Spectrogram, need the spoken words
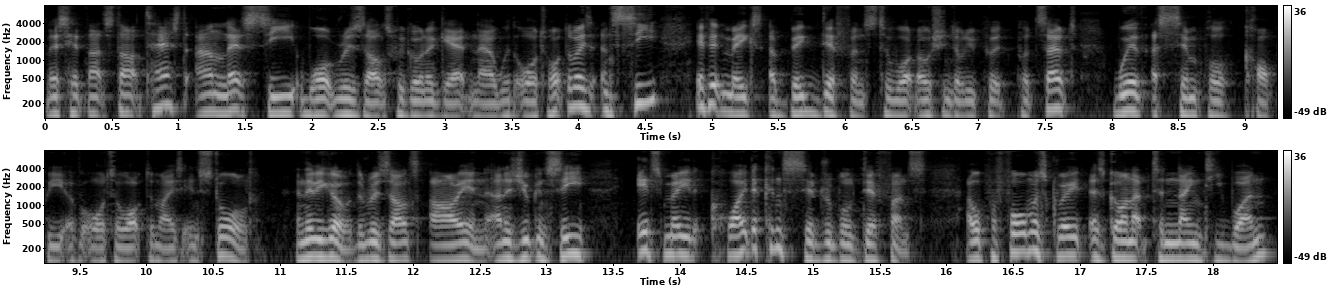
Let's hit that start test and let's see what results we're going to get now with Autoptimize and see if it makes a big difference to what OceanWP puts out with a simple copy of Autoptimize installed. And there we go, the results are in. And as you can see, it's made quite a considerable difference. Our performance grade has gone up to 91.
